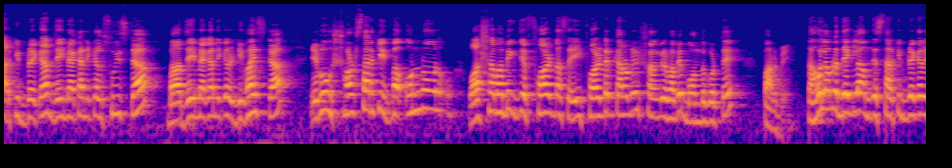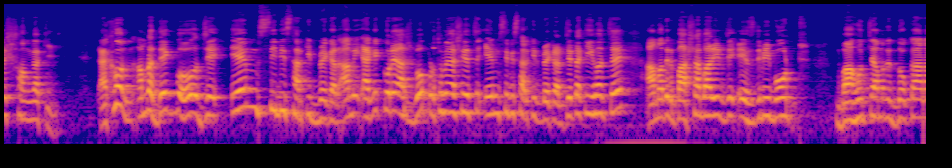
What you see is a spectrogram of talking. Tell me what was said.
সার্কিট ব্রেকার যেই মেকানিক্যাল সুইচটা বা যেই মেকানিক্যাল ডিভাইসটা এবং শর্ট সার্কিট বা অন্য অস্বাভাবিক যে ফল্ট আছে, এই ফল্টের কারণে স্বয়ংক্রিয়ভাবে বন্ধ করতে পারবে। তাহলে আমরা দেখলাম যে সার্কিট ব্রেকারের সংজ্ঞা কি। এখন আমরা দেখব যে এমসিবি সার্কিট ব্রেকার আমি এক এক করে আসব। প্রথমে আসি হচ্ছে এমসিবি সার্কিট ব্রেকার যেটা কি হচ্ছে, আমাদের বাসা বাড়ির যে এসডিবি বোর্ড বা হচ্ছে আমাদের দোকান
